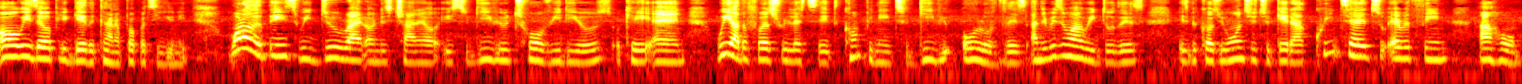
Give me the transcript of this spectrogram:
always help you get the kind of property you need. One of the things we do right on this channel is to give you tour videos, okay? And we are the first real estate company to give you all of this. And the reason why we do this is because we want you to get acquainted to everything at home.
